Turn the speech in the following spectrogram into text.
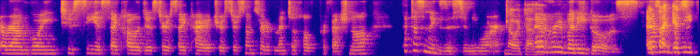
around going to see a psychologist or a psychiatrist or some sort of mental health professional. That doesn't exist anymore. No it doesn't. Everybody goes. It's everybody, like it's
